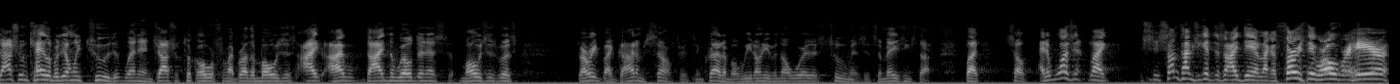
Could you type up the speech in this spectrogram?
Joshua and Caleb were the only two that went in. Joshua took over for my brother Moses. I, I died in the wilderness. Moses was buried by God himself. It's incredible. We don't even know where this tomb is. It's amazing stuff. But so, and it wasn't like, sometimes you get this idea, like a Thursday we're over here,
